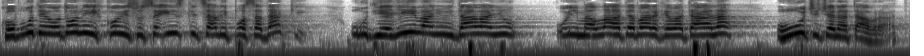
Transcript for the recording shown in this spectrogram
Ko bude od onih koji su se isticali po sadaki, u djeljivanju i davanju u ime Allaha te barake wa ta'ala, ući će na ta vrata.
